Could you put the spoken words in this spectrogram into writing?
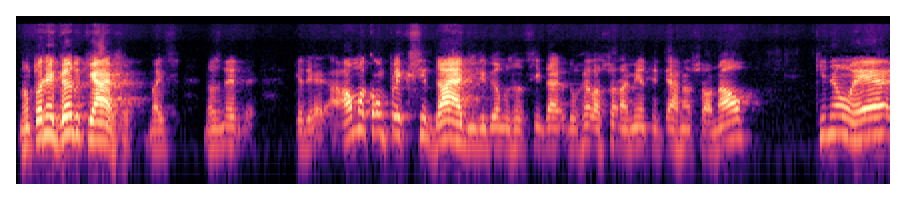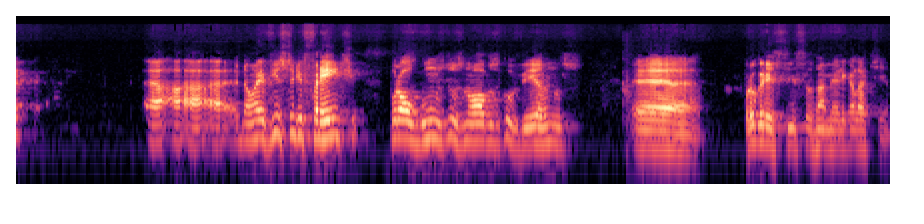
não estou negando que haja, mas nós, dizer, há uma complexidade, digamos assim, da, do relacionamento internacional que não é, não é visto de frente por alguns dos novos governos é, progressistas na América Latina.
